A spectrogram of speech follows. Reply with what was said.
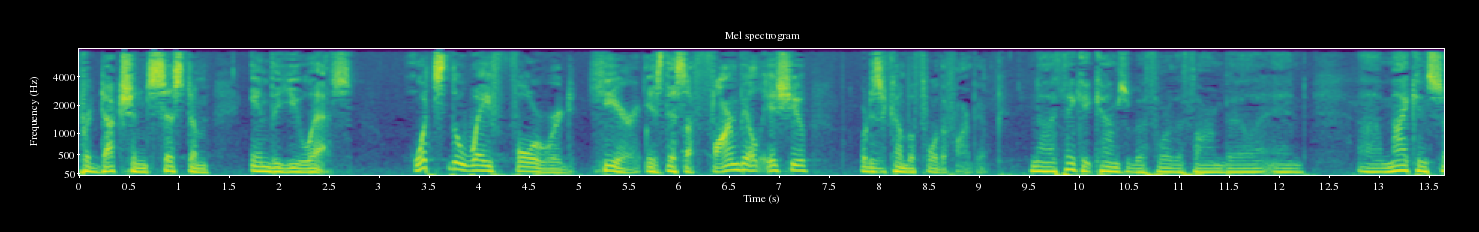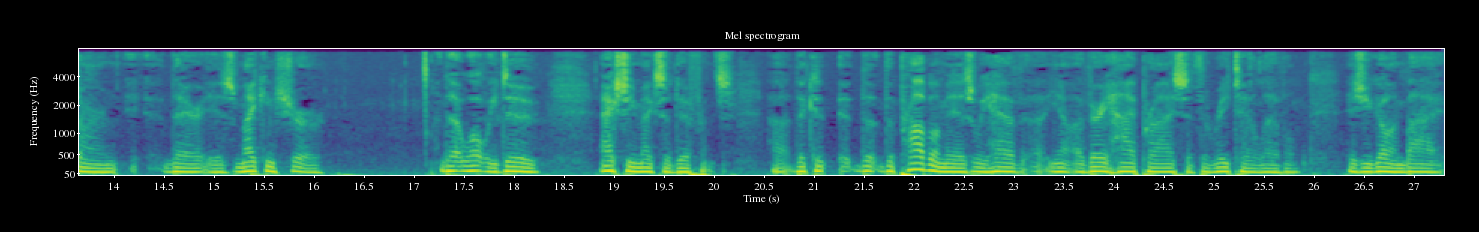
production system in the U.S. What's the way forward here? Is this a farm bill issue or does it come before the farm bill? No, I think it comes before the farm bill and uh, my concern there is making sure that what we do actually makes a difference. Uh, the, the the problem is we have uh, you know a very high price at the retail level as you go and buy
